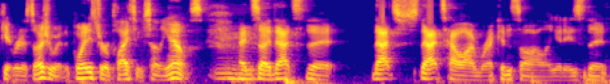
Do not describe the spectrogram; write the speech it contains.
get rid of social work the point is to replace it with something else. Mm. And so that's the that's that's how i'm reconciling it is that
